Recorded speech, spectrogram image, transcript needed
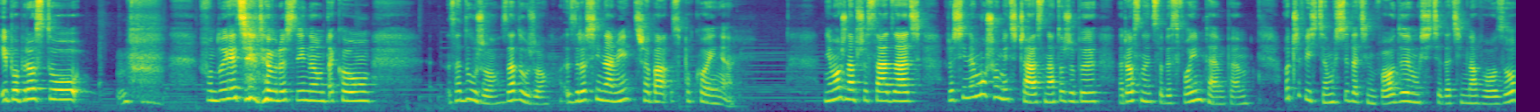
I po prostu fundujecie tym roślinom taką za dużo, za dużo. Z roślinami trzeba spokojnie. Nie można przesadzać. Rośliny muszą mieć czas na to, żeby rosnąć sobie swoim tempem. Oczywiście musicie dać im wody, musicie dać im nawozu,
